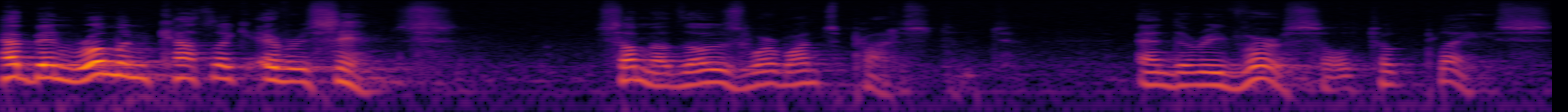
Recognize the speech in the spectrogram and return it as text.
have been Roman Catholic ever since. Some of those were once Protestant and the reversal took place.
